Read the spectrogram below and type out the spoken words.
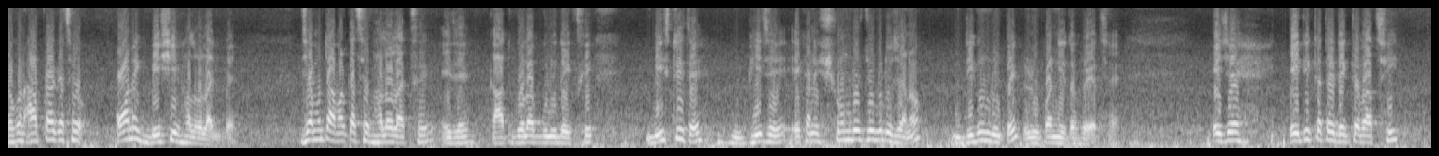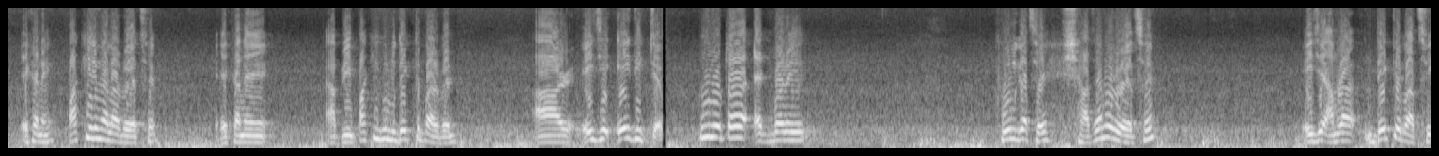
তখন আপনার কাছে অনেক বেশি ভালো লাগবে। যেমনটা আমার কাছে ভালো লাগছে, এই যে কাঠগোলাপগুলো দেখছি। বৃষ্টিতে ভিজে এখানে সৌন্দর্যগুলো যেন দ্বিগুণ রূপে রূপান্বিত হয়েছে। এই যে এই দিকটাতে দেখতে পাচ্ছি, এখানে পাখির মেলা রয়েছে। এখানে আপনি পাখিগুলো দেখতে পারবেন। আর এই যে এই দিকটা, পুরোটা একবারে ফুল গাছে সাজানো রয়েছে। এই যে আমরা দেখতে পাচ্ছি,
